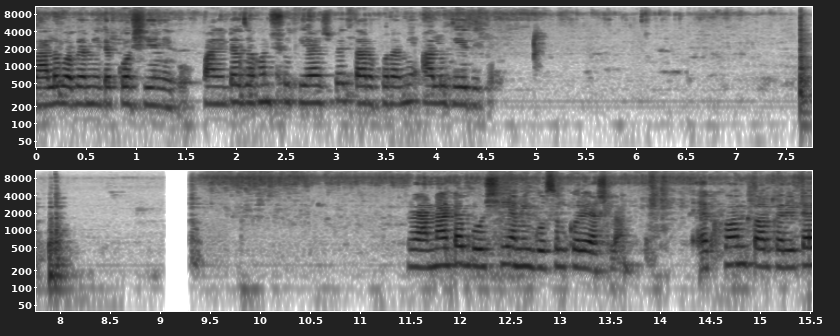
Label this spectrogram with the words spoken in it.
ভালোভাবে আমি এটা কষিয়ে নেব। পানিটা যখন শুকিয়ে আসবে, তার উপর আমি আলু দিয়ে দিব। রান্নাটা বসিয়ে আমি গোসল করে আসলাম। এখন তরকারিটা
